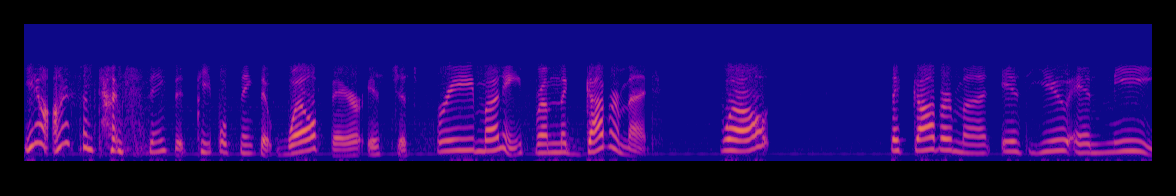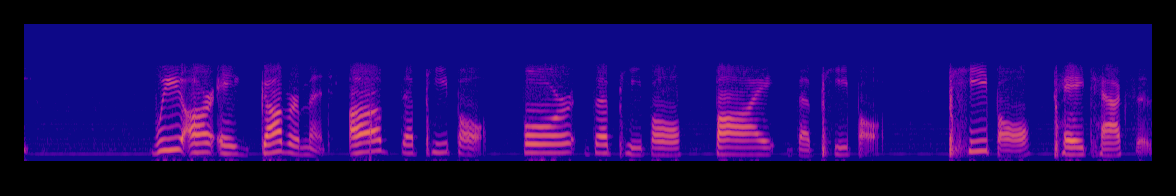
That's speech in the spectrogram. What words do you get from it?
You know, I sometimes think that people think that welfare is just free money from the government. Well, the government is you and me. We are a government of the people, for the people, by the people. People pay taxes.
